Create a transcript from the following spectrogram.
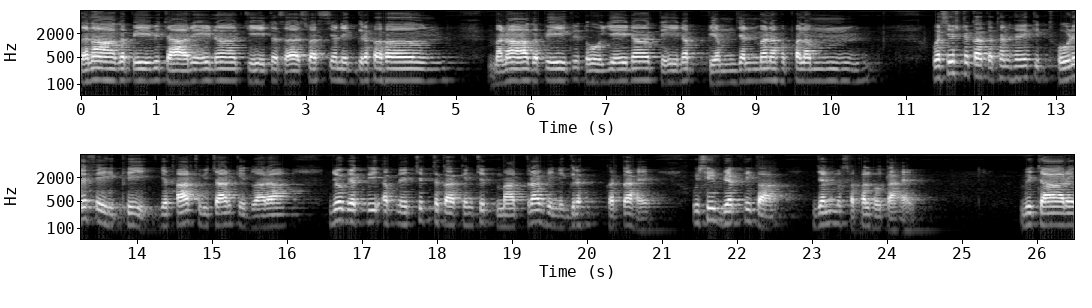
तनागपि विचारेण चेतस स्वस्य निग्रह। मनागपि कृतो येन तेनप्यम जन्मन फलम। वशिष्ठ का कथन है कि थोड़े से ही भी यथार्थ विचार के द्वारा जो व्यक्ति अपने चित्त का किंचित मात्रा भी निग्रह करता है, उसी व्यक्ति का जन्म सफल होता है। विचार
